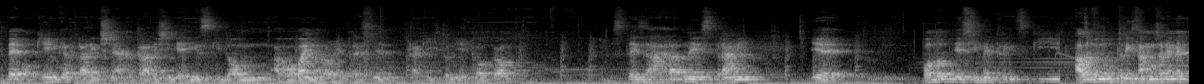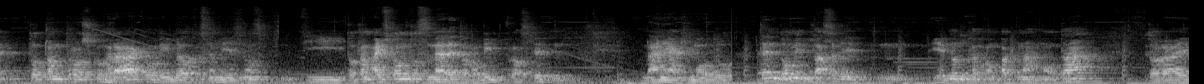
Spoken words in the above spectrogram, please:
dve okienka tradične, ako tradičný dedinský dom a vo Vajnorov je presne takýchto niekoľko. Tej záhradnej strany je podobne symetrický, ale vnútri samozrejme to tam trošku hrá kvôli veľkosti miestnosť v ti to tam aj v tomto smere to robí proste na nejaký modul. Ten dom je v zásade mm, jednoduchá kompaktná hmota, ktorá je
